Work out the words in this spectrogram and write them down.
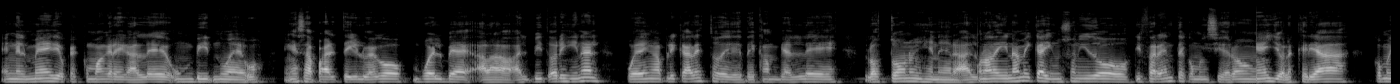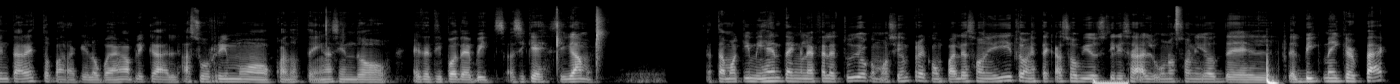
en el medio que es como agregarle un beat nuevo en esa parte y luego vuelve al beat original pueden aplicar esto de, de, cambiarle los tonos en general. Una dinámica y un sonido diferente como hicieron ellos. Les quería comentar esto para que lo puedan aplicar a su ritmo cuando estén haciendo este tipo de beats. Así que sigamos Estamos aquí, mi gente, en el FL Studio, como siempre, con un par de soniditos. En este caso voy a utilizar algunos sonidos del, del Beatmaker Pack,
